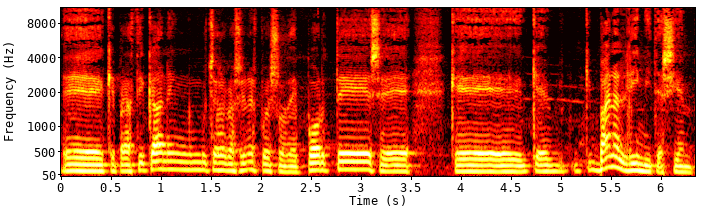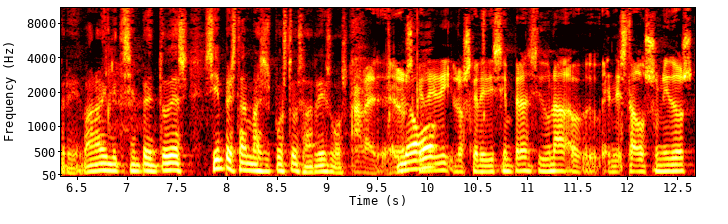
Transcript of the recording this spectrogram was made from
Eh, que practican en muchas ocasiones pues o deportes eh, que, van al límite siempre van al límite siempre entonces siempre están más expuestos a riesgos a ver, los, Luego- Kennedy, los Kennedy siempre han sido una. En Estados Unidos,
